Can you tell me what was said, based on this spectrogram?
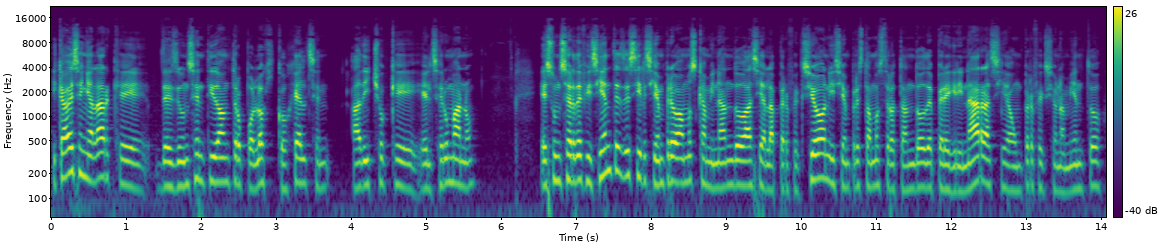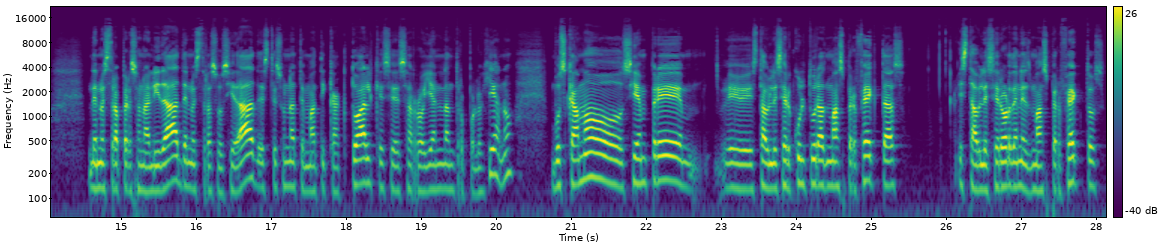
Y cabe señalar que desde un sentido antropológico, Helsen ha dicho que el ser humano es un ser deficiente, es decir, siempre vamos caminando hacia la perfección y siempre estamos tratando de peregrinar hacia un perfeccionamiento de nuestra personalidad, de nuestra sociedad. Esta es una temática actual que se desarrolla en la antropología, ¿no? Buscamos siempre eh, establecer culturas más perfectas, establecer órdenes más perfectos.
